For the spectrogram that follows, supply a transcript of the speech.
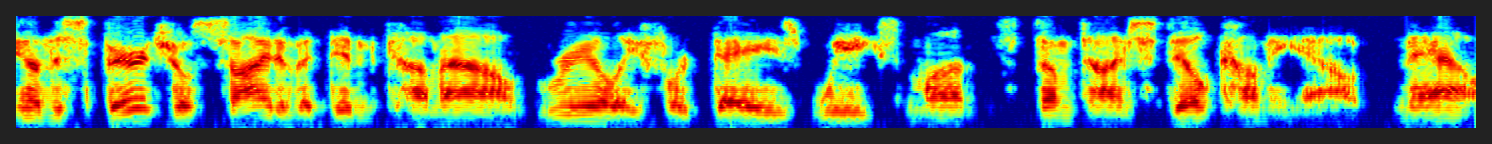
you know, the spiritual side of it didn't come out really for days, weeks, months, sometimes still coming out now.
